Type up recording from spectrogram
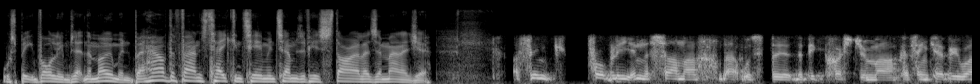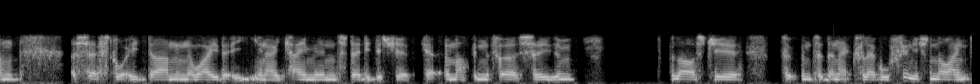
will speak volumes at the moment, but how have the fans taken to him in terms of his style as a manager? I think probably in the summer that was the the big question mark. I think everyone assessed what he'd done in the way that he, you know came in, steadied the ship, kept them up in the first season. Last year, took them to the next level, finished ninth.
